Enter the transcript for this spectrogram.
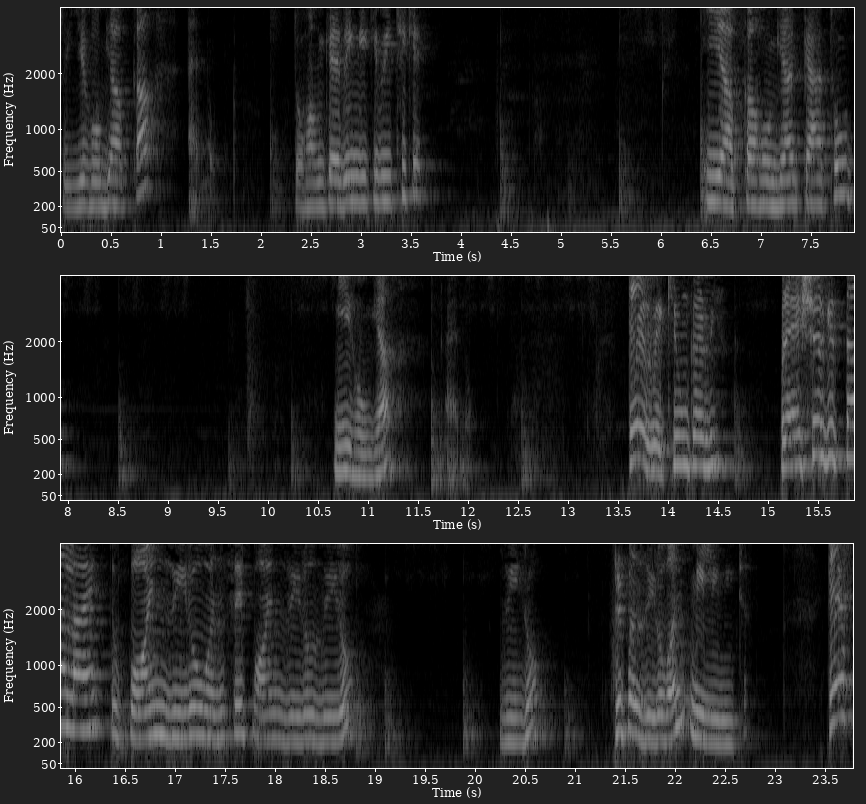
तो ये हो गया आपका एनोड तो हम कह देंगे कि भी ठीक है, ये आपका हो गया कैथोड ये हो गया एनोड क्लियर वैक्यूम कर दिया प्रेशर कितना लाए? तो पॉइंट ज़ीरो वन से point zero zero zero triple zero one millimetre clear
